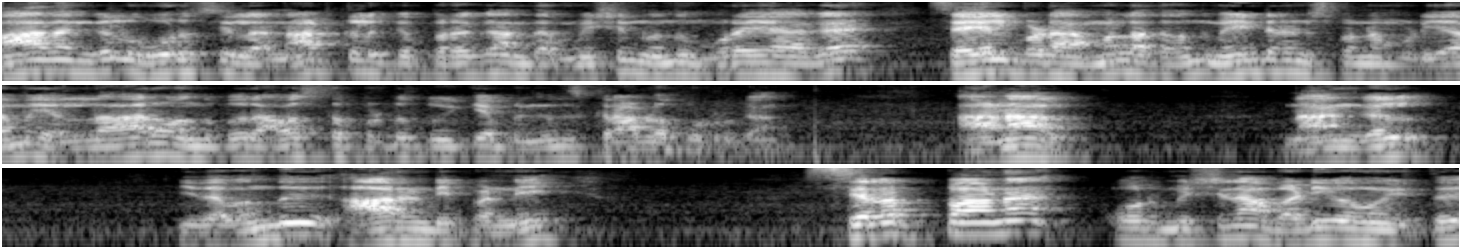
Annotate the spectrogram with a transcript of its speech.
மாதங்கள் ஒரு சில நாட்களுக்கு பிறகு அந்த மிஷின் வந்து முறையாக செயல்படாமல் அதை வந்து மெயின்டெனன்ஸ் பண்ண முடியாமல் எல்லாரும் வந்து போது அவஸ்தைப்பட்டு தூக்கி அப்படிங்கிறது ஸ்கிராப்ல போட்டிருக்காங்க. ஆனால் நாங்கள் இதை வந்து ஆர்என்டி பண்ணி சிறப்பான ஒரு மிஷினாக வடிவமைத்து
